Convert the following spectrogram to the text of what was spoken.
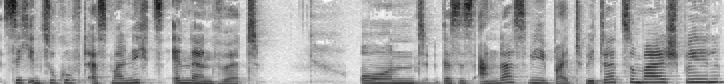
sich in Zukunft erstmal nichts ändern wird. Und das ist anders wie bei Twitter zum Beispiel,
